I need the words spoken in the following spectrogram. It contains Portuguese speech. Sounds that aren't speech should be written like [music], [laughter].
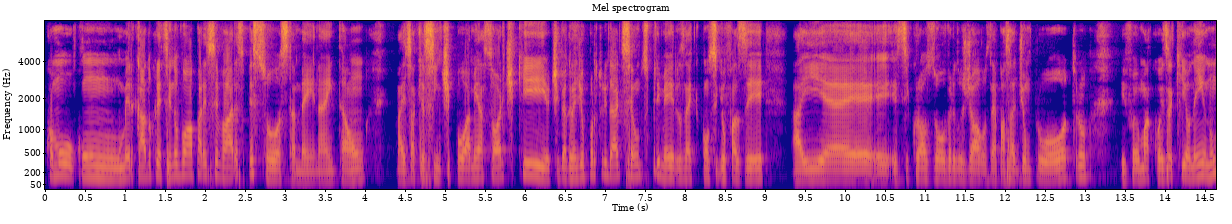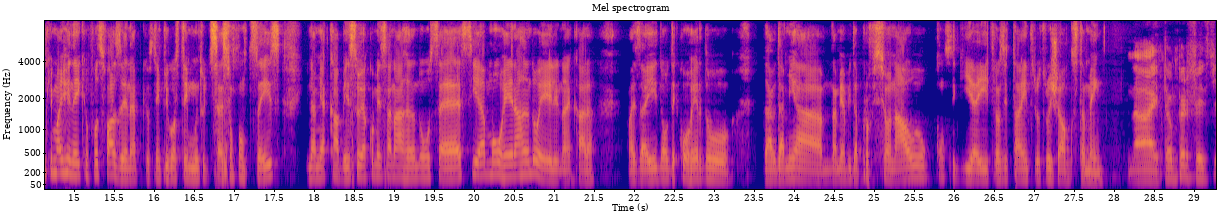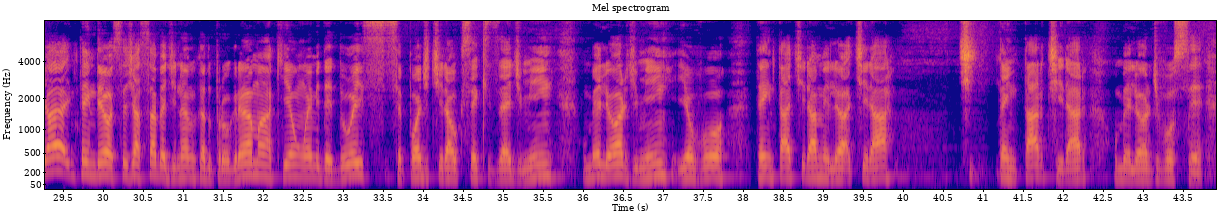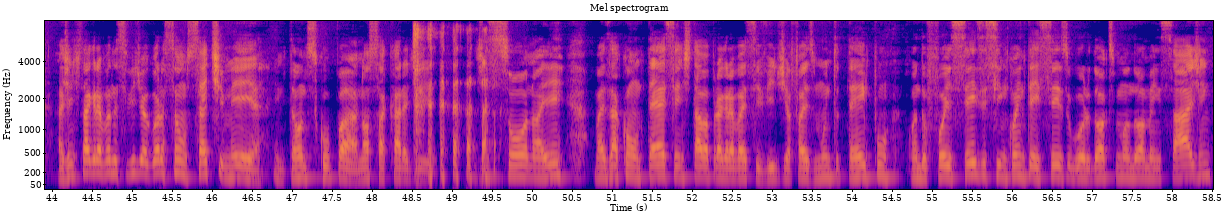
Como com o mercado crescendo, vão aparecer várias pessoas também, né? Então, mas só que assim, tipo, a minha sorte é que eu tive a grande oportunidade de ser um dos primeiros, né, que conseguiu fazer aí é, esse crossover dos jogos, né, passar de um pro outro, e foi uma coisa que eu nem nunca imaginei que eu fosse fazer, né, porque eu sempre gostei muito de CS 1.6, e na minha cabeça eu ia começar narrando o CS e ia morrer narrando ele, né, cara. Mas aí no decorrer do, da, da minha, da minha vida profissional eu consegui aí transitar entre outros jogos também. Ah, então perfeito. Já entendeu? Você já sabe a dinâmica do programa. Aqui é um MD2. Você pode tirar o que você quiser de mim, o melhor de mim, e eu vou tentar tirar melhor, tirar tentar tirar o melhor de você. A gente está gravando esse vídeo agora, são sete e meia, então desculpa a nossa cara de, de [laughs] sono aí, mas acontece, a gente estava para gravar esse vídeo já faz muito tempo, quando foi 6h56 o Gordox me mandou a mensagem,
